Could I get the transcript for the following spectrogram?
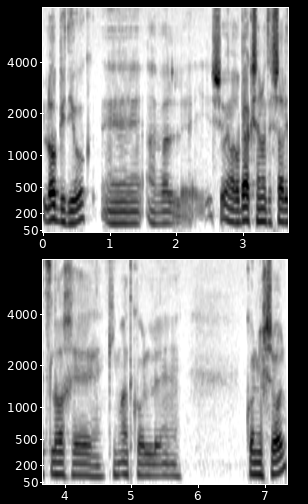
לא בדיוק, אה, אבל אה, שוב, עם הרבה עקשנות אפשר לצלוח אה, כמעט כל, כל מכשול.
